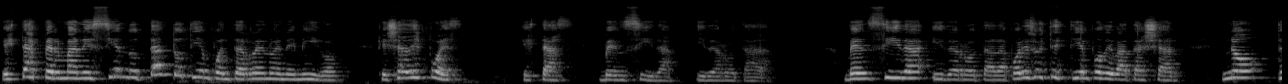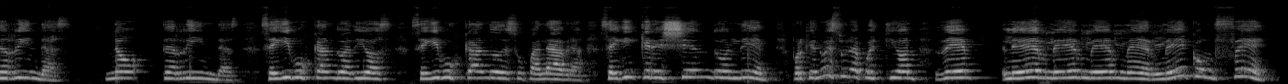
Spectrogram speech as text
estás permaneciendo tanto tiempo en terreno enemigo que ya después estás vencida y derrotada vencida y derrotada. Por eso este es tiempo de batallar. No te rindas, no te rindas. Seguí buscando a Dios, seguí buscando de su palabra, seguí creyéndole, porque no es una cuestión de leer, leer, leer, leer. Lee con fe,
